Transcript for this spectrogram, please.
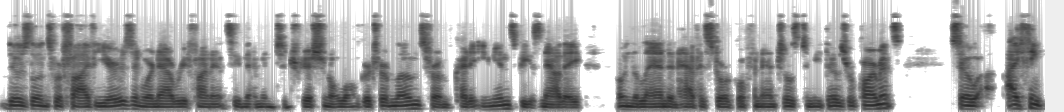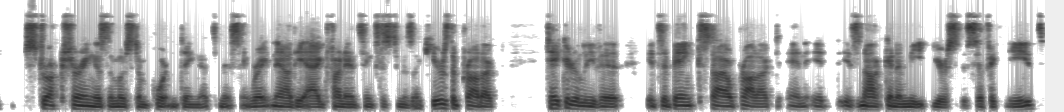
Those loans were 5 years and we're now refinancing them into traditional longer term loans from credit unions because now they own the land and have historical financials to meet those requirements. So I think structuring is the most important thing that's missing. Right now, the ag financing system is like, here's the product, take it or leave it. It's a bank style product and it is not going to meet your specific needs.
